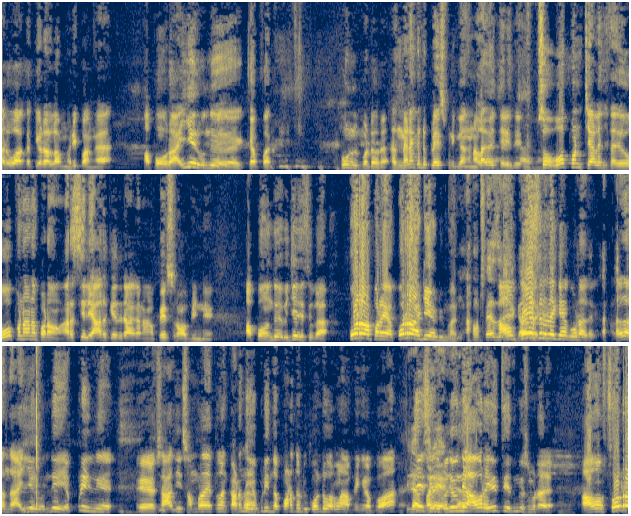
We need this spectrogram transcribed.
அருவா கத்தியோட எல்லாம் மறிப்பாங்க. அப்போ ஒரு ஐயர் வந்து கேட்பார் பூணூல் போட்டவர். அது மெனக்கெட்டு பிளேஸ் பண்ணிருக்காங்க நல்லாவே தெரியுது. சோ ஓப்பன் சேலஞ்ச் அது ஓப்பனான படம். அரசியல் யாருக்கு எதிராக நாங்க பேசுறோம் அப்படின்னு. அப்போ வந்து விஜய் சிவா போடுறா பறைய போடுறா அடி அப்படிமாரு அவன் பேசுறதை கேட்க கூடாது அதாவது அந்த ஐயர் வந்து எப்படி சாதி சம்பிரதாயத்தெல்லாம் கடந்து எப்படி இந்த பணத்தை இப்படி கொண்டு வரலாம் அப்படிங்கிறப்போ விஜய் வந்து அவரை எதிர்த்து எதுவுமே முடியாது அவன் சொல்ற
